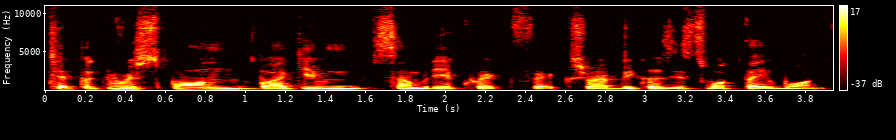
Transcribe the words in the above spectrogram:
typically respond by giving somebody a quick fix, right? Because it's what they want.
